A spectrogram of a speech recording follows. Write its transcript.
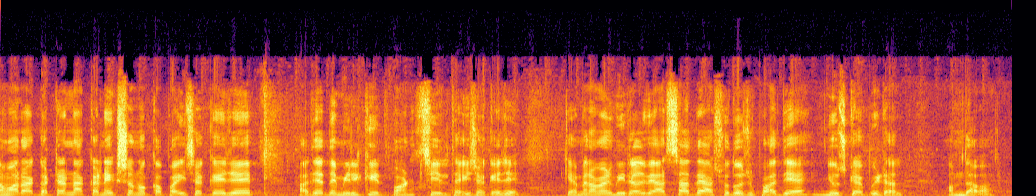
તમારા ગટરના કનેક્શનો કપાઈ શકે છે. સાથે સાથે મિલકીત પણ સીલ થઈ શકે છે. કેમેરામેન વિરલ વ્યાસ સાથે આશુતોષ ઉપાધ્યાય, ન્યૂઝ કેપિટલ, અમદાવાદ.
